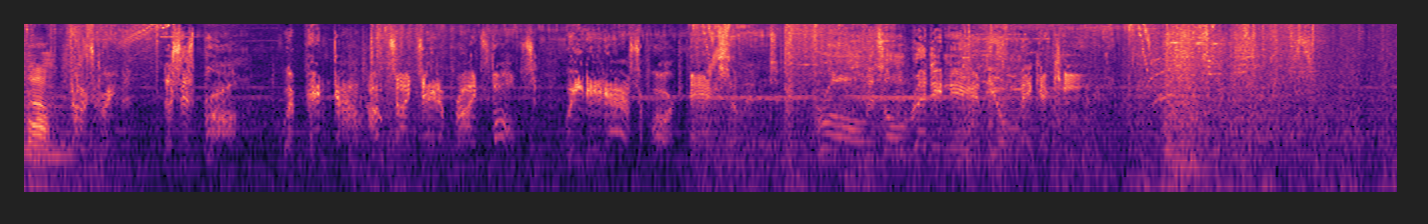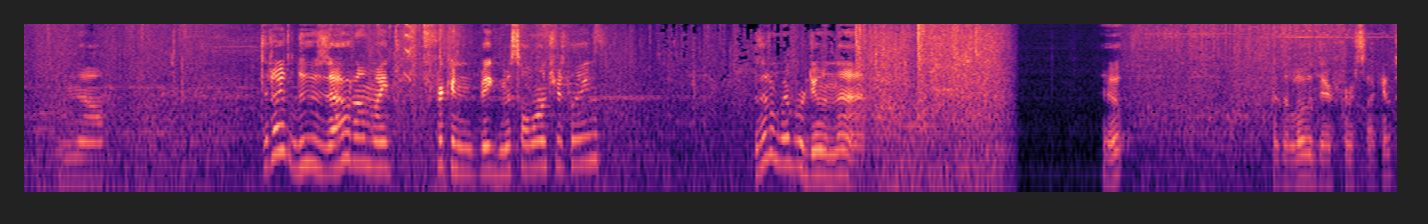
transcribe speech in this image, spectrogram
Oh, Starscream, this is Brawl. We're pinned down outside Zeta Prime's vaults. We need air support. Excellent. Brawl is already near the Omega Key. no. Did I lose out on my freaking big missile launcher thing? Because I don't remember doing that. Nope. Had to load there for a second.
